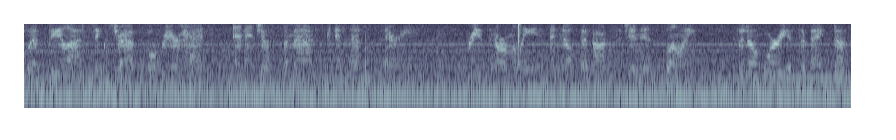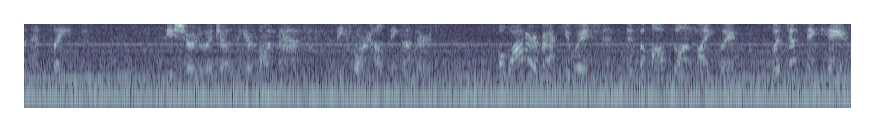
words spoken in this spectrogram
Slip the elastic strap over your head and adjust the mask if necessary. Breathe normally and note that oxygen is flowing, so don't worry if the bag doesn't inflate. Be sure to adjust your own mask before helping others. A water evacuation is also unlikely, but just in case,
